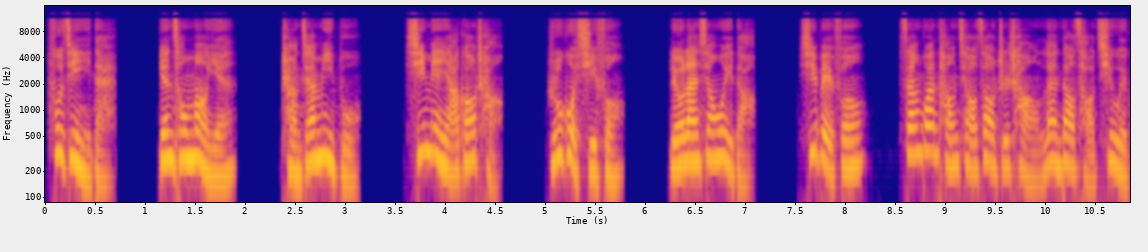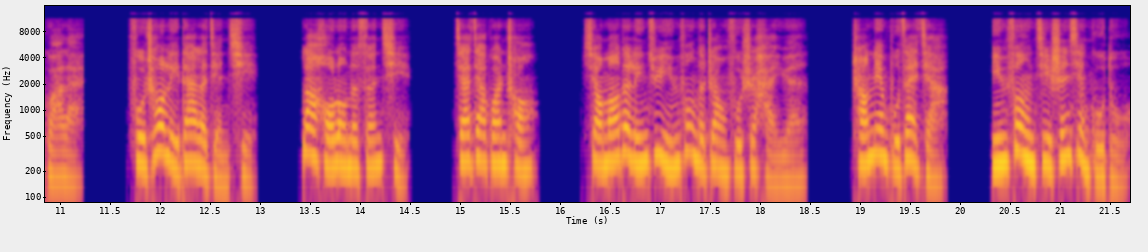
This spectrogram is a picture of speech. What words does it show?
附近一带烟囱冒烟，厂家密布，西面牙膏厂。如果西风，留兰香味道；西北风，三官塘桥造纸厂烂稻草气味刮来，腐臭里带了碱气，辣喉咙的酸气。家家关窗。小毛的邻居银凤的丈夫是海员，常年不在家。银凤既深陷孤独，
